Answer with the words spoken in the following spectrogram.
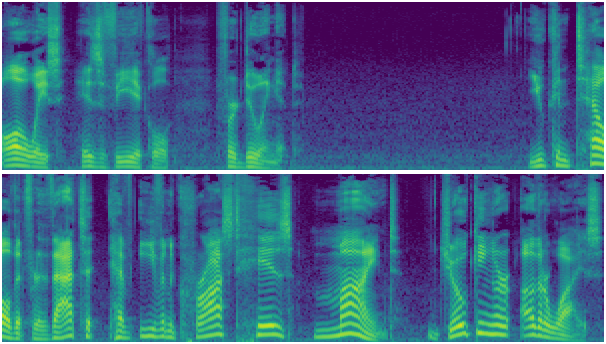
always his vehicle for doing it. You can tell that for that to have even crossed his mind, joking or otherwise,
